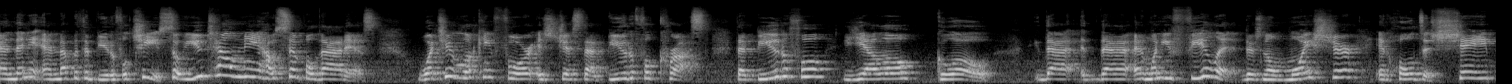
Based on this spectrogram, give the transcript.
and then you end up with a beautiful cheese. So you tell me how simple that is. What you're looking for is just that beautiful crust, that beautiful yellow glow. That that and when you feel it, there's no moisture, it holds its shape.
